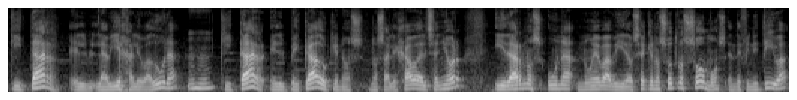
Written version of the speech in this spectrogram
quitar la vieja levadura, quitar el pecado que nos, nos alejaba del Señor y darnos una nueva vida. O sea que nosotros somos, en definitiva,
